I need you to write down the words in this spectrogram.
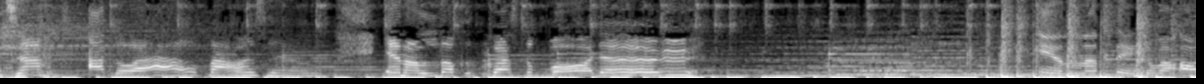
Sometimes I go out by myself and I look across the border and I think about all.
